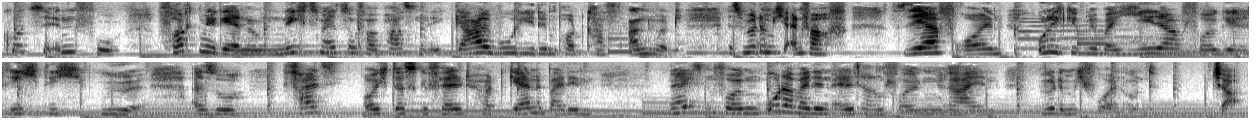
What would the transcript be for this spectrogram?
kurze Info. Folgt mir gerne, um nichts mehr zu verpassen, egal wo ihr den Podcast anhört. Es würde mich einfach sehr freuen und ich gebe mir bei jeder Folge richtig Mühe. Also, falls euch das gefällt, hört gerne bei den nächsten Folgen oder bei den älteren Folgen rein. Würde mich freuen und ciao.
